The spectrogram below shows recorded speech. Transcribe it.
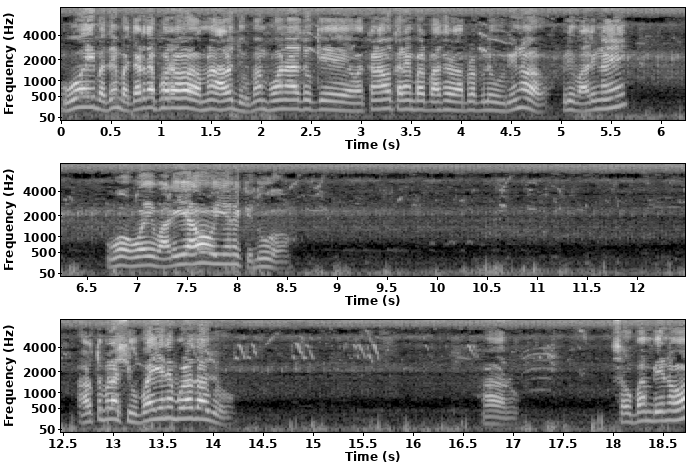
ઓ એ બધાને બજારતા ફરે. હમણાં હારો જોરમાં ફોન આવ્યો હતો કે વકણ આવો પર પાછળ આપણે પેલું ઉર્યું ને, પેલી વાડી નહીં. ઓ ઓ એ વાડી આવો એને કીધું. હાર તો પેલા શિવભાઈ એને બોલાતા આવજો. સારું સૌભાન બેન હો.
